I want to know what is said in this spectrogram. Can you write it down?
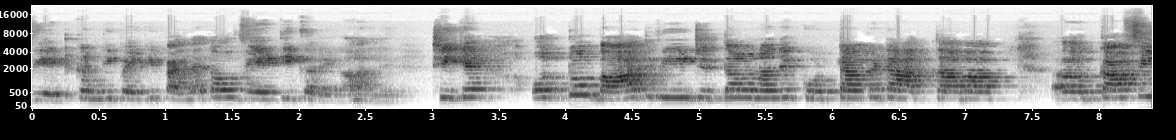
ਵੇਟ ਕਰਨੀ ਪਏਗੀ। ਪਹਿਲਾਂ ਤਾਂ ਉਹ ਵੇਟ ਹੀ ਕਰੇਗਾ ਹਾਲੇ। ਠੀਕ ਹੈ? ਉਸ ਤੋਂ ਬਾਅਦ ਵੀ ਜਿੱਦਾਂ ਉਹਨਾਂ ਨੇ ਕੋਟਾ ਘਟਾਤਾ ਵਾ ਕਾਫੀ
